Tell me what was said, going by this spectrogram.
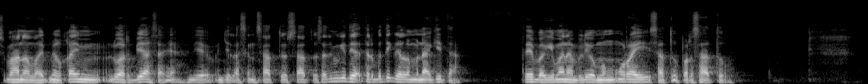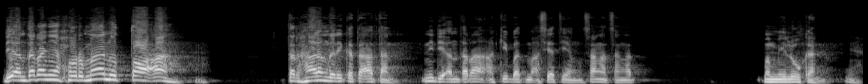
Subhanallah Ibnu Qayyim luar biasa ya. Dia menjelaskan satu-satu. Satu mungkin tidak terbetik dalam benak kita. Tapi bagaimana beliau mengurai satu persatu. Di antaranya hurmanut ta'ah. Terhalang dari ketaatan. Ini di antara akibat maksiat yang sangat-sangat memilukan. Ya.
